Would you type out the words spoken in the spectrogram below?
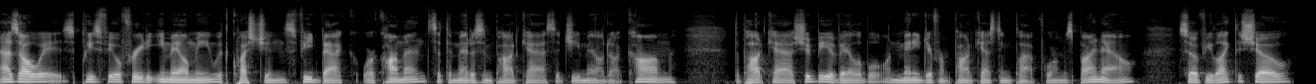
As always, please feel free to email me with questions, feedback, or comments at themedicinepodcast at gmail.com. The podcast should be available on many different podcasting platforms by now, so if you like the show,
